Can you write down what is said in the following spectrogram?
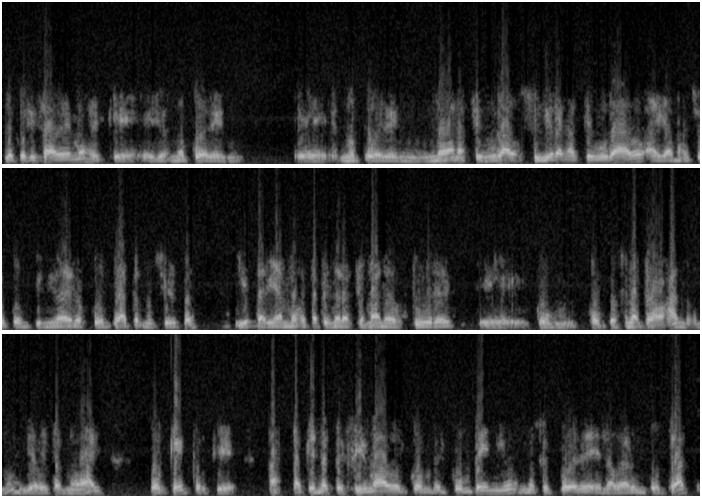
Lo que sí sabemos es que ellos no pueden, eh, no pueden, no han asegurado. Si hubieran asegurado, hayamos hecho continuidad de los contratos, ¿no es cierto? Y estaríamos esta primera semana de octubre eh, con, con personal trabajando, ¿no? Y ahorita no hay. ¿Por qué? Porque hasta que no esté firmado el, con, el convenio no se puede elaborar un contrato.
